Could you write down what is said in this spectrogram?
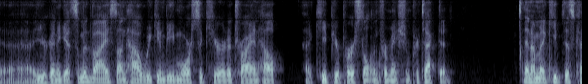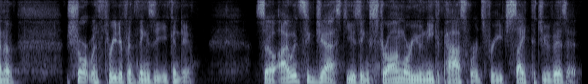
uh, you're going to get some advice on how we can be more secure to try and help uh, keep your personal information protected. And I'm going to keep this kind of short with three different things that you can do. So I would suggest using strong or unique passwords for each site that you visit.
